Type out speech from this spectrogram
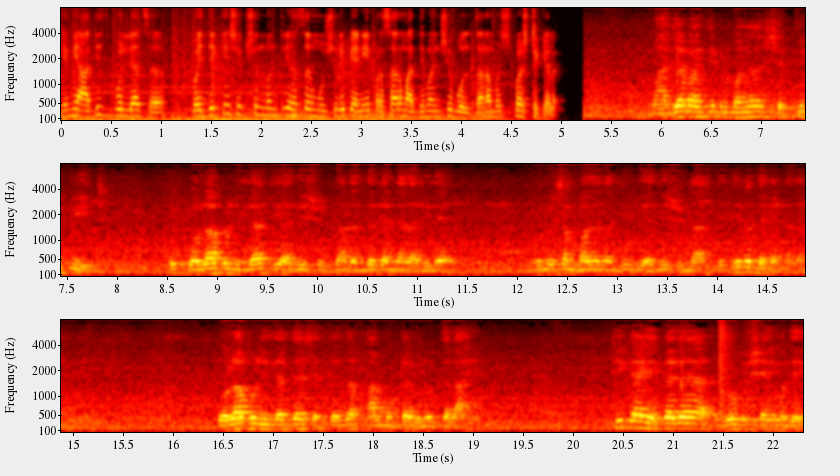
हे मी आधीच बोलल्याचं वैद्यकीय शिक्षण मंत्री हसन मुश्रीफ यांनी प्रसारमाध्यमांशी बोलताना स्पष्ट केलं. माझ्या माहितीप्रमाणे शक्तीपीठ हे कोल्हापूर जिल्ह्यात ही अधिसूचना रद्द करण्यात आलेली आहे भूमी संपादनाची जी अधिसूचना असते ती रद्द करण्यात आलेली आहे. कोल्हापूर जिल्ह्यातल्या शेतकऱ्यांचा फार मोठा विरोध त्याला आहे. ठीक आहे एखाद्या लोकशाहीमध्ये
